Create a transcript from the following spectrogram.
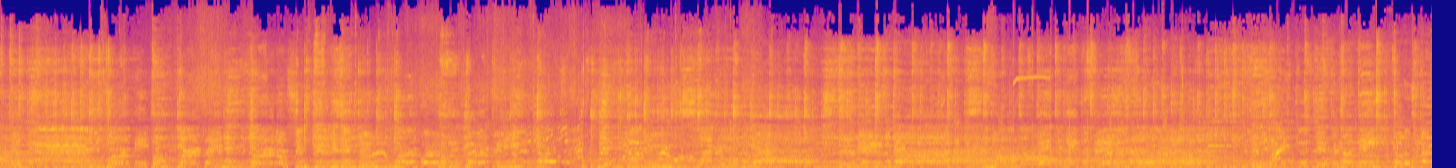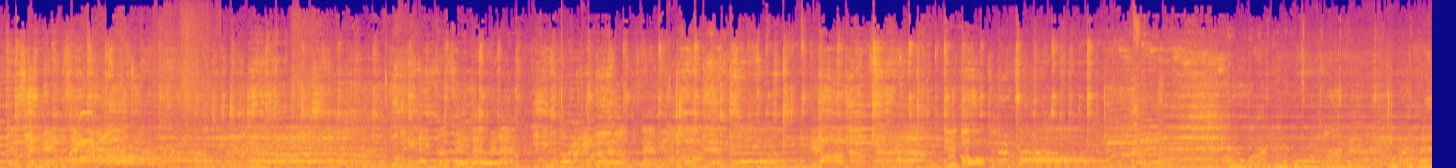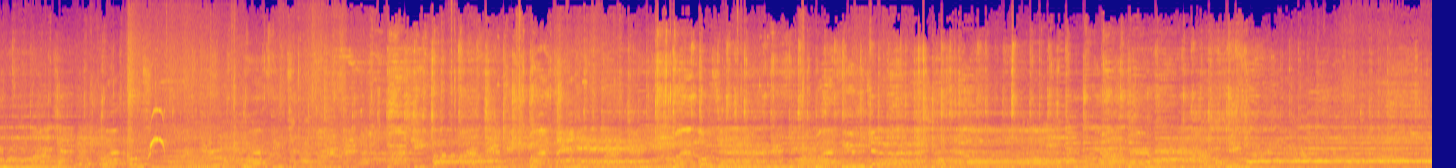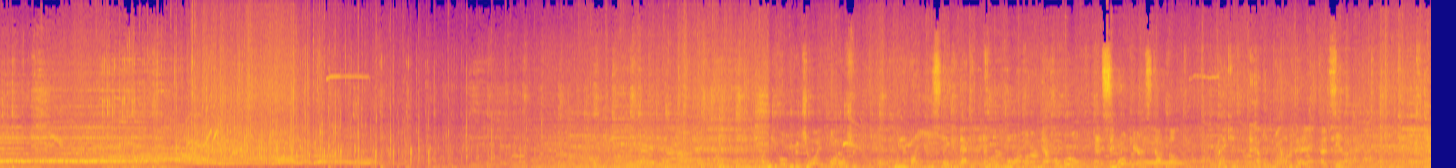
We invite you to stay connected and learn more about our natural world at SeaWorldCares.com. Thank you, and have a well of a day at SeaWorld.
